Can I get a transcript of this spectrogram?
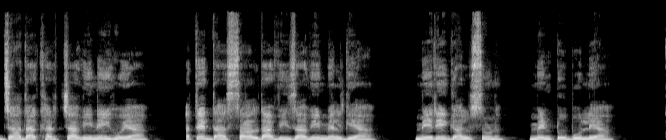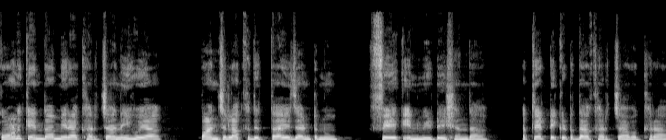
ਜ਼ਿਆਦਾ ਖਰਚਾ ਵੀ ਨਹੀਂ ਹੋਇਆ ਅਤੇ 10 ਸਾਲ ਦਾ ਵੀਜ਼ਾ ਵੀ ਮਿਲ ਗਿਆ। ਮੇਰੀ ਗੱਲ ਸੁਣ, ਮਿੰਟੂ ਬੋਲਿਆ। ਕੌਣ ਕਹਿੰਦਾ ਮੇਰਾ ਖਰਚਾ ਨਹੀਂ ਹੋਇਆ? 5 ਲੱਖ ਦਿੱਤਾ ਏਜੰਟ ਨੂੰ ਫੇਕ ਇਨਵੀਟੇਸ਼ਨ ਦਾ ਅਤੇ ਟਿਕਟ ਦਾ ਖਰਚਾ ਵੱਖਰਾ।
